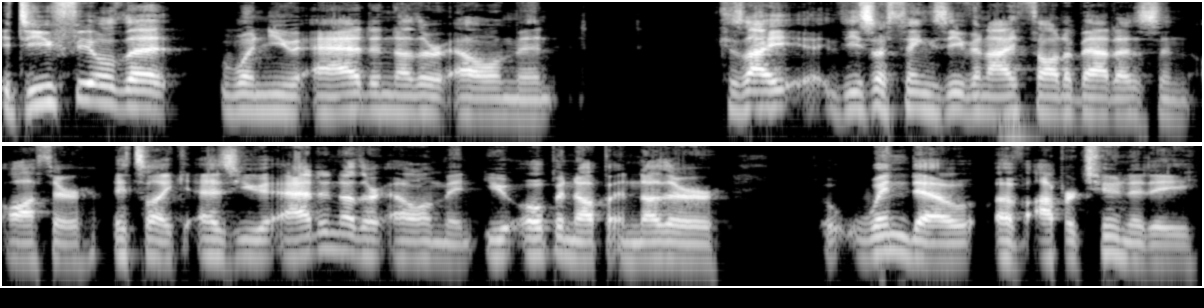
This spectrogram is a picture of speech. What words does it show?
do you feel that when you add another element, because I these are things even I thought about as an author. It's like as you add another element, you open up another window of opportunity,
